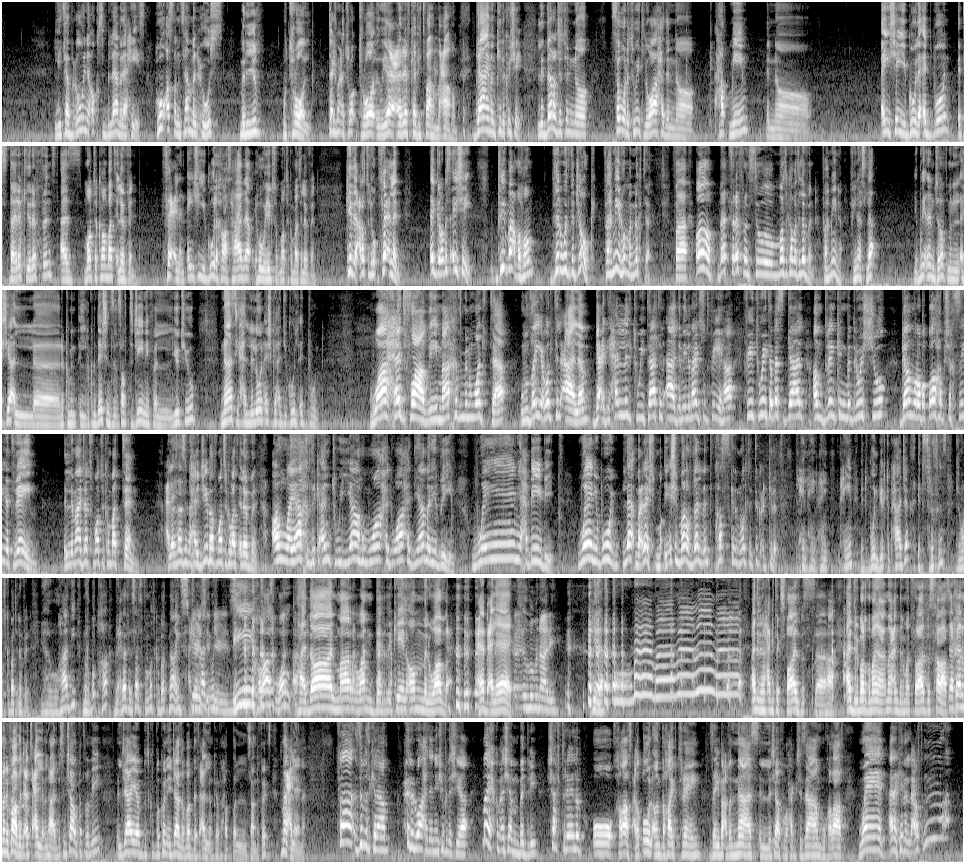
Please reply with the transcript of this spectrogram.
اللي يتابعونه أقسم بالله ملاحيس. هو أصلا انسان ملحوس مريض و troll. تعرف معنى tro- troll؟ ويعرف كيف يتفاهم معاهم. دائما كذا كل شيء. لدرجة إنه سوى tweet لواحد إنه حط ميم إنه أي شيء يقوله إد بون it's directly referenced as مورتال كومبات 11 فعلا أي شيء يقوله خلاص هذا هو يقصد مورتال كومبات 11 كذا عرفت اللي هو فعلا اقرأ بس أي شيء. في بعضهم they're with the joke فاهمين هم النكتة. فا oh that's reference to مورتال كومبات 11 فاهمينها. في ناس لا. يا أبوي أنا انجلطت من الأشياء ال recommendations اللي صارت تجيني في اليوتيوب. ناس يحللون إيش قاعد يقول إد بون. واحد فاضي ماخذ من وقته ومضيع وقت العالم قاعد يحلل tweet ات الآدمي اللي ما يقصد فيها. في tweet ة بس قال I'm drinking مدري وشو. قاموا ربطوها بشخصية رين اللي ما جت في مورتال كومبات 10 على أساس إنه حيجيبها في مورتال كومبات 11 الله ياخذك أنت وياهم واحد واحد يا مريضين. وين يا حبيبي؟ وين يا أبوي؟ لا معليش إيش المرض ذا اللي أنت تخصص كذا من وقتك تقعد كذا؟ الحين الحين الحين الحين تبون بيكتب حاجة it's reference لمورتال كومبات 11 يا وهذه نربطها بالأحداث اللي صارت في مورتال كومبات 9 عشان هذه. اي خلاص والله هذول مرة مدركين أم الوضع. عيب عليك. الومناري كذا. أدري انها حقت إكس فايلز بس آه ها. أدري برضه ما ما عندي المؤثرات بس خلاص. يا أخي أنا ماني فاضي قاعد أتعلم هذا بس إن شاء الله الفترة ذي الجاية بتك- بكون اجازه وببدأ أتعلم كيف أحط ال sound effects ما علينا. فزبدة الكلام حلو الواحد انه يشوف الأشياء ما يحكم على أشياء من بدري شاف trailer أو خلاص على طول on the hype train زي بعض الناس اللي شافوا حق شزام وخلاص. وين؟ أنا كذا اللي عرفت "مم،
